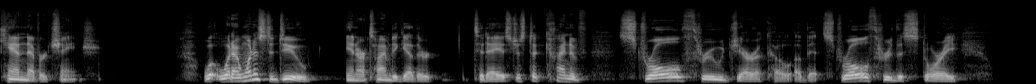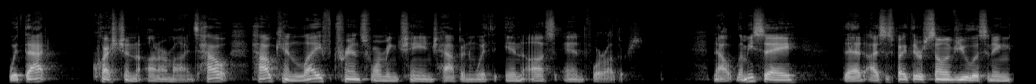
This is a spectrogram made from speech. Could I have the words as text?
can never change? What, what I want us to do in our time together today is just to kind of stroll through Jericho a bit, stroll through the story with that question on our minds. How, how can life transforming change happen within us and for others? Now, let me say that I suspect there are some of you listening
